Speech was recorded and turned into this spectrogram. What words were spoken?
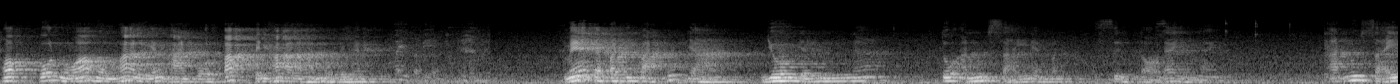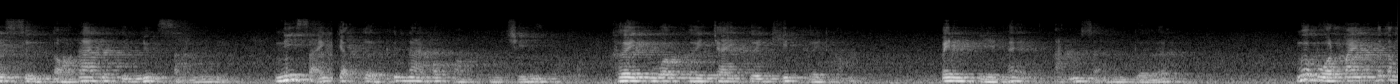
พอโกนหัวห่มผ้าเหลืองผ่านโบสถ์ปั๊บเป็นพระอรหันต์หมดเลยไหม แม้แต่ปฏิบัติทุกอย่าง โยมอย่าลืมนะ ตัวอนุสัยเนี่ยมันสืบต่อได้ยังไง อนุสัยสืบต่อได้ก็คือนึกสัยนั่นเองนิสัยจะเกิดขึ้นได้เพราะความเคยชินเคยตัวเคยใจเคยคิดเคยทำเป็นเหตุให้อนุสัยมันเกิด เมื่อบวชไปมันก็ต้อง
